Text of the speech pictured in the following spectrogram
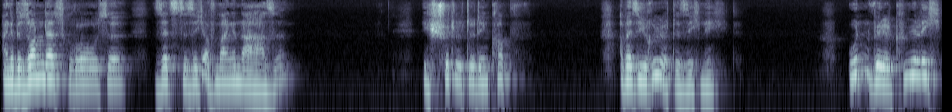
Eine besonders große setzte sich auf meine Nase. Ich schüttelte den Kopf, aber sie rührte sich nicht. Unwillkürlich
